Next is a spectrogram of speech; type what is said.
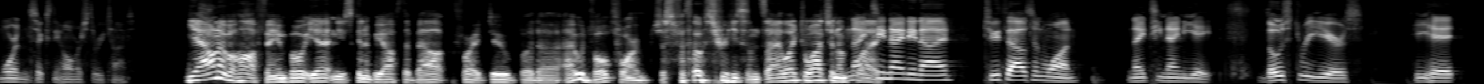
more than 60 homers three times? Yeah, I don't have a Hall of Fame vote yet, and he's going to be off the ballot before I do. But uh, I would vote for him just for those reasons. I liked watching him play. 1999, 2001, 1998. Those three years, he hit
